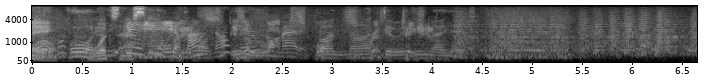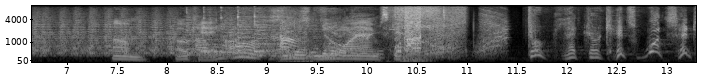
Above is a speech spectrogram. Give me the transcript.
Hey, what's this? Um, okay. I don't know why I'm scared. Don't let your kids watch it.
